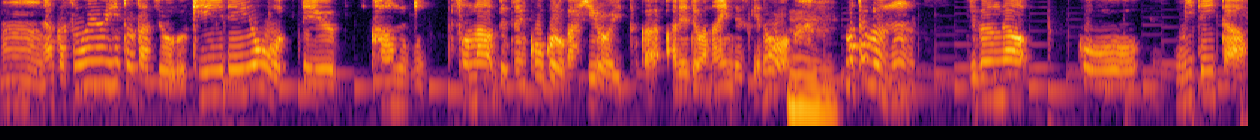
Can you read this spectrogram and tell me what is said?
うん、なんかそういう人たちを受け入れようっていう感じ、そんな別に心が広いとかあれではないんですけど、うん。まあ多分自分がこう見ていた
